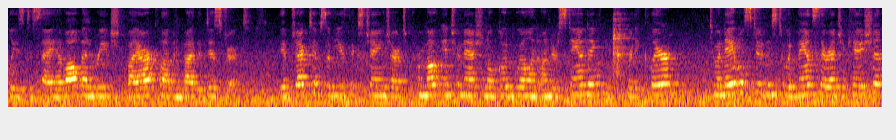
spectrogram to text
pleased to say, have all been reached by our club and by the district. The objectives of Youth Exchange are to promote international goodwill and understanding, pretty clear, to enable students to advance their education,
